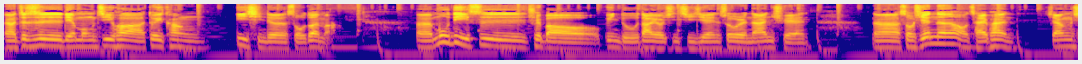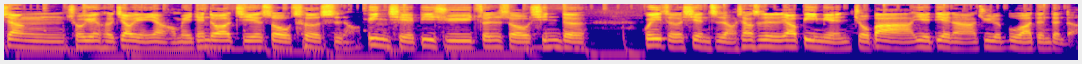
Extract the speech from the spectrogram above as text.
那这是联盟计划对抗疫情的手段嘛？呃，目的是确保病毒大流行期间所有人的安全。那首先呢，哦裁判将像球员和教练一样，哦每天都要接受测试哦，并且必须遵守新的。规则限制啊，像是要避免酒吧、夜店啊、俱乐部啊等等的，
